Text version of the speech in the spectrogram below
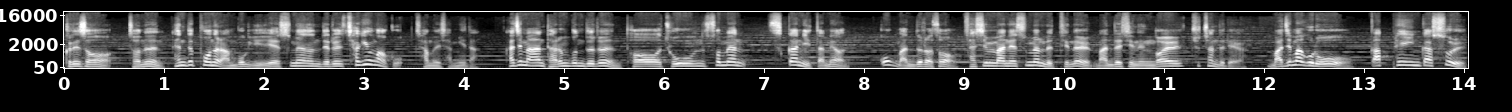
그래서 저는 핸드폰을 안 보기 위해 수면 안대를 착용하고 잠을 잡니다. 하지만 다른 분들은 더 좋은 수면 습관이 있다면 꼭 만들어서 자신만의 수면 루틴을 만드시는 걸 추천드려요. 마지막으로 카페인과 술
